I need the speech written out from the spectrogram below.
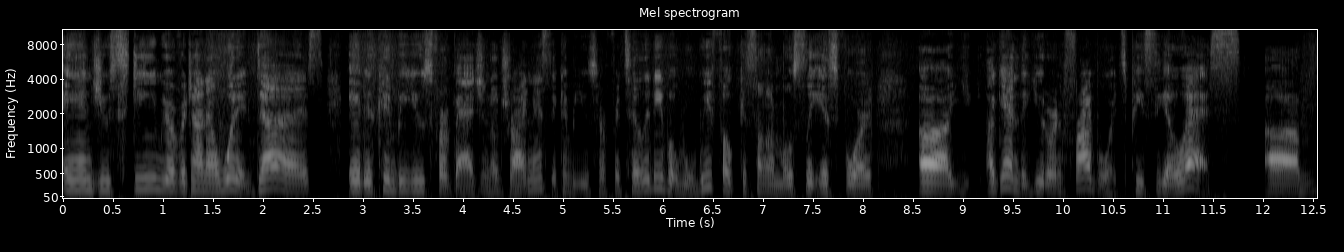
and you steam your vagina. And what it does, it, it can be used for vaginal dryness. It can be used for fertility. But what we focus on mostly is for, uh, again, the uterine fibroids, PCOS, um,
